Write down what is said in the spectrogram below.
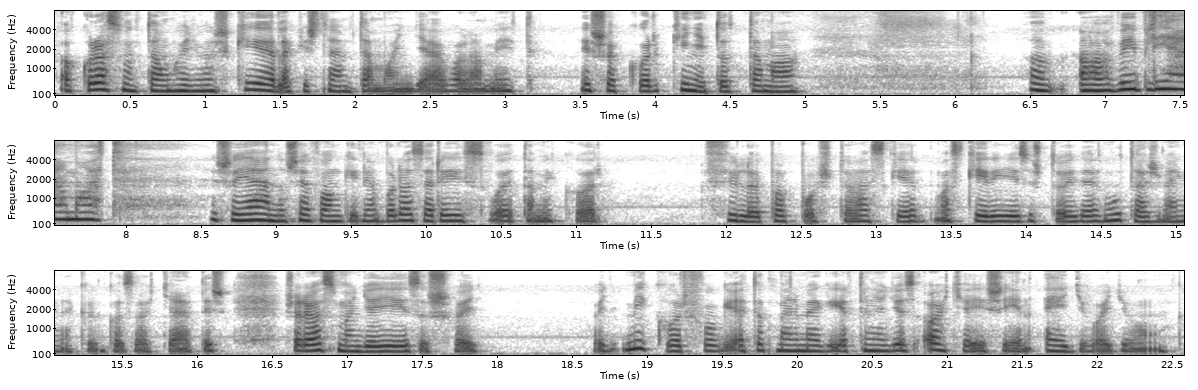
akkor azt mondtam, hogy most kérlek, és nem te mondjál valamit. És akkor kinyitottam a, a, a Bibliámat, és a János evangéliumból az a rész volt, amikor Fülöp apostol azt, kér, azt kéri Jézustól, hogy de mutasd meg nekünk az atyát. És, és erre azt mondja Jézus, hogy, hogy mikor fogjátok már megérteni, hogy az atya és én egy vagyunk.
